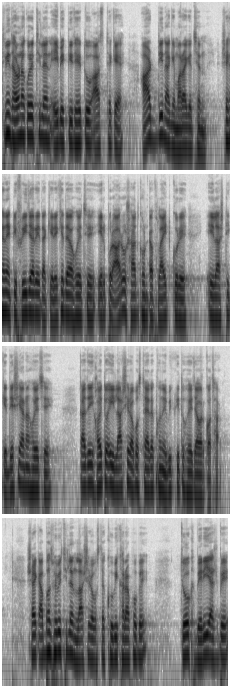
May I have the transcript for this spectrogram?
তিনি ধারণা করেছিলেন এই ব্যক্তি যেহেতু আজ থেকে আট দিন আগে মারা গেছেন সেখানে একটি ফ্রিজারে তাকে রেখে দেওয়া হয়েছে। এরপর আরও সাত ঘণ্টা ফ্লাইট করে এই লাশটিকে দেশে আনা হয়েছে। কাজেই হয়তো এই লাশের অবস্থা এতক্ষণে বিকৃত হয়ে যাওয়ার কথা। শায়েক আব্বাস ভেবেছিলেন লাশের অবস্থা খুবই খারাপ হবে। চোখ বেরিয়ে আসবে,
